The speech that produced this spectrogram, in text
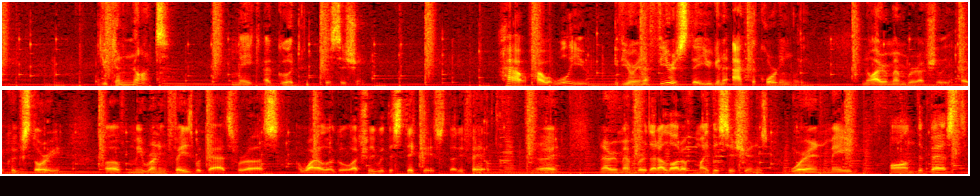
you cannot make a good decision. How? How will you? If you're in a fear state, you're gonna act accordingly. You know, I remember actually a quick story of me running Facebook ads for us a while ago, actually with the stick case that it failed, right? And I remember that a lot of my decisions weren't made on the best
